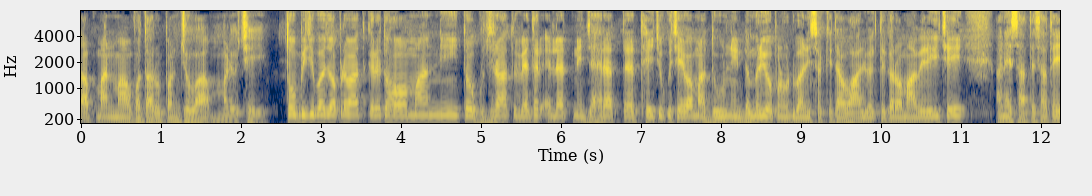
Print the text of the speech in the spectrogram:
તાપમાનમાં વધારો પણ જોવા મળ્યો છે. તો બીજી બાજુ આપણે વાત કરીએ તો હવામાનની તો ગુજરાત વેધર એલર્ટની જાહેરાત થઈ ચૂકી છે એવામાં ધૂળની ડમરીઓ પણ ઉડવાની શક્યતાઓ હાલ વ્યક્ત કરવામાં આવી રહી છે અને સાથે સાથે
